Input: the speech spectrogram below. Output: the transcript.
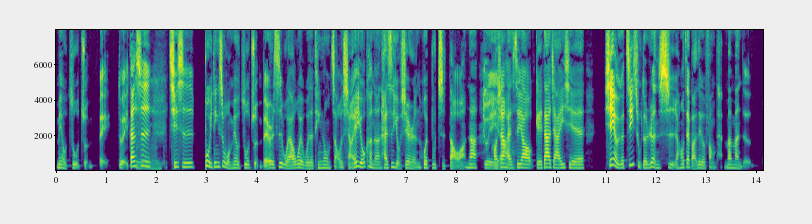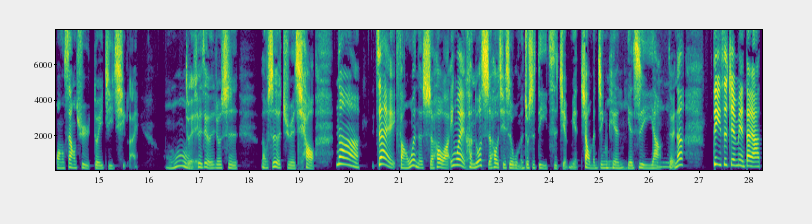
没有做准备？对，但是其实不一定是我没有做准备，而是我要为我的听众着想。哎，有可能还是有些人会不知道啊。那好像还是要给大家一些先有一个基础的认识，然后再把这个访谈慢慢的往上去堆积起来。哦，对，所以这个就是老师的诀窍。那在访问的时候啊，因为很多时候其实我们就是第一次见面，像我们今天也是一样。嗯、对，那。第一次见面，大家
